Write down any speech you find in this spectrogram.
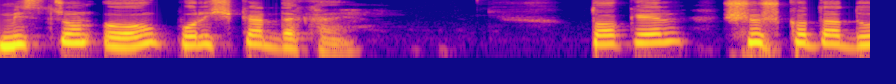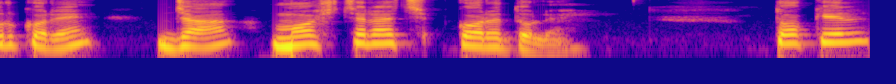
মিশ্রণ ও পরিষ্কার দেখায়। ত্বকের শুষ্কতা দূর করে যা ময়শ্চারাইজ করে তোলে। ত্বকের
